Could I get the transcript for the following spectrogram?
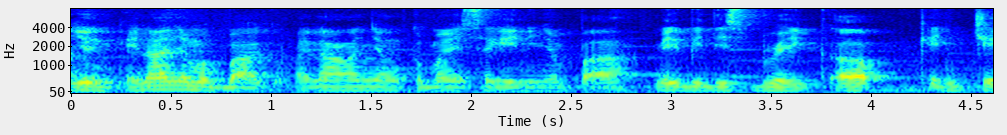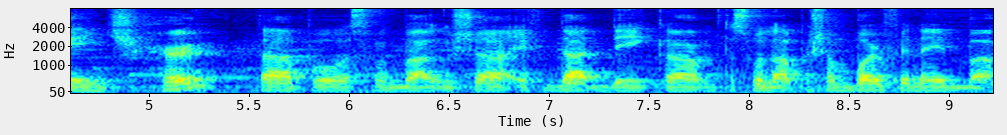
Yun, kailangan niya magbago. Kailangan niyang tumayo sa sarili niyang paa. Maybe this breakup can change her. Tapos magbago siya. If that day come, tapos wala pa siyang boyfriend na iba,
